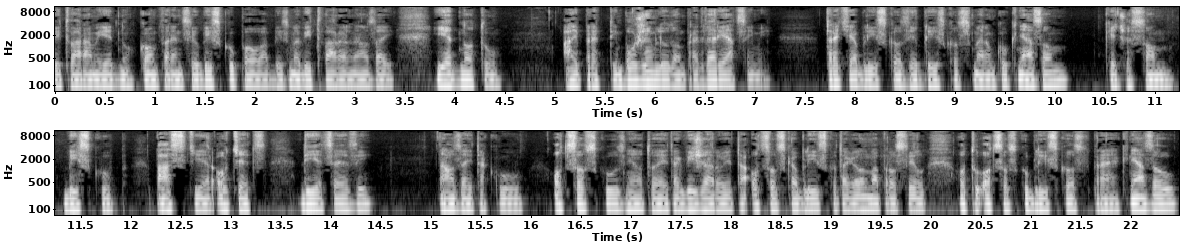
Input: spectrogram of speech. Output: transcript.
Vytvárame jednu konferenciu biskupov, aby sme vytvárali naozaj jednotu aj pred tým Božím ľudom, pred veriacimi. Tretia blízkosť je blízkosť smerom ku kňazom, keďže som biskup, pastier, otec diecézy. Naozaj takú otcovskú, z neho to aj tak vyžaruje, tá otcovská blízko, tak on ma prosil o tú otcovskú blízkosť pre kňazov.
